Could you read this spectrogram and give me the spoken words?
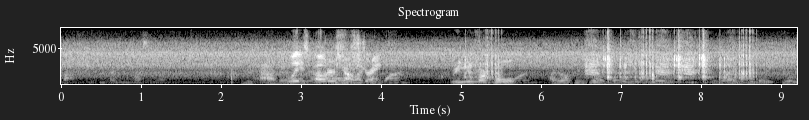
Oh shit, you got even less of that. You have any? Blaze Yeah, powder's for got like strength. one. We need more coal. I don't think that the very, latitude that you feel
